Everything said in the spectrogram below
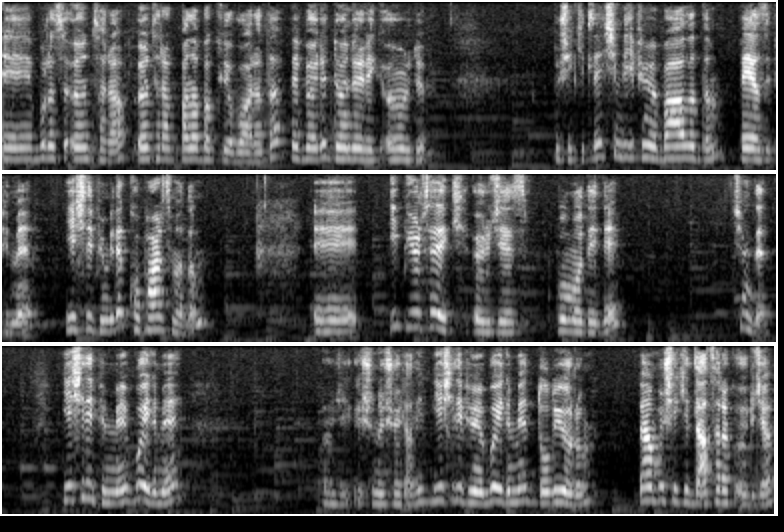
Ee, burası ön taraf. Ön taraf bana bakıyor bu arada ve böyle döndürerek ördüm. Bu şekilde. Şimdi ipimi bağladım. Beyaz ipimi. Yeşil ipimi de kopartmadım. Ee, ip yürüterek öreceğiz bu modeli. Şimdi yeşil ipimi bu elime öncelikle şunu şöyle alayım. Yeşil ipimi bu elime doluyorum. Ben bu şekilde atarak öreceğim.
